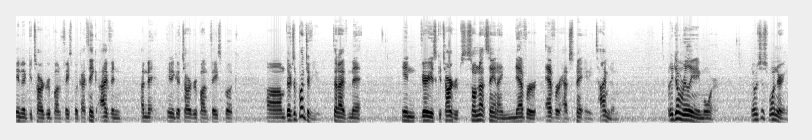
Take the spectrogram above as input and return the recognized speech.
in a guitar group on Facebook. I think I've Ivan I met in a guitar group on Facebook. Um, there's a bunch of you that I've met in various guitar groups. So I'm not saying I never ever have spent any time in them, but I don't really anymore. I was just wondering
